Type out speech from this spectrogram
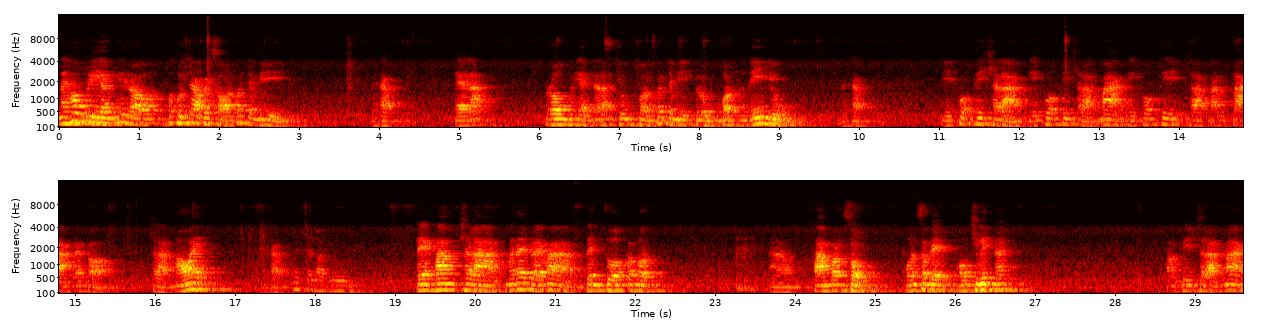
ในห้องเรียนที่เราพระคุณเจ้าไปสอนก็จะมีนะครับ แต่ละโรงเรียนแต่ละชุมชนก็จะมีกลุ่มคนนี้อยู่นะครับ มีพวกที่ฉลาด มีพวกที่ฉลาดมาก มีพวกที่ฉลาดปานกลางแล้วก็ฉลาดน้อยนะครับฉลาดดูแต่ความฉลาดไม่ได้แปลว่าเป็นตัวกำหนดความประสบผลสำเร็จของชีวิตนะางทีฉลาดมาก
